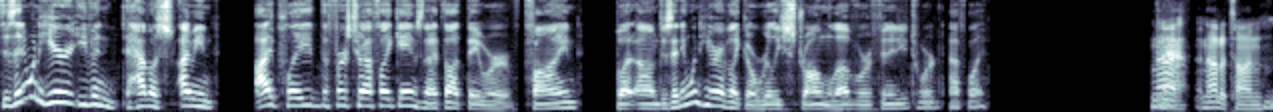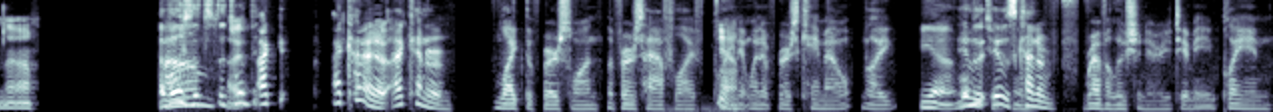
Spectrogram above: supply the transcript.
Does anyone here even have a? I mean, I played the first two Half Life games and I thought they were fine. But um, does anyone here have like a really strong love or affinity toward Half Life? Not, not a ton. No, I've always Um, that's, that's I- one thing. I, I kind of I kind of like the first one, the first Half Life, playing Yeah. it when it first came out. Like Yeah, it was it was kind of revolutionary to me playing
